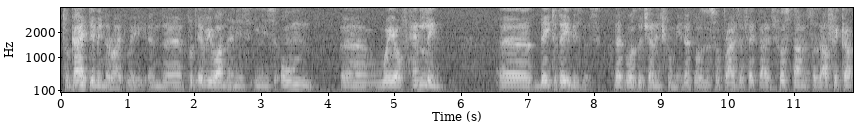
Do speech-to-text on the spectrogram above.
to guide them in the right way and uh, put everyone in his in his own way of handling uh, day-to-day business. That was the challenge for me. That was a surprise effect. I had first time in South Africa.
